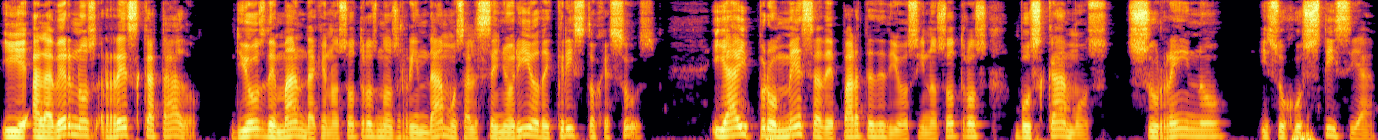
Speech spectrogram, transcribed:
Y al habernos rescatado, Dios demanda que nosotros nos rindamos al señorío de Cristo Jesús. Y hay promesa de parte de Dios y nosotros buscamos su reino y su justicia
